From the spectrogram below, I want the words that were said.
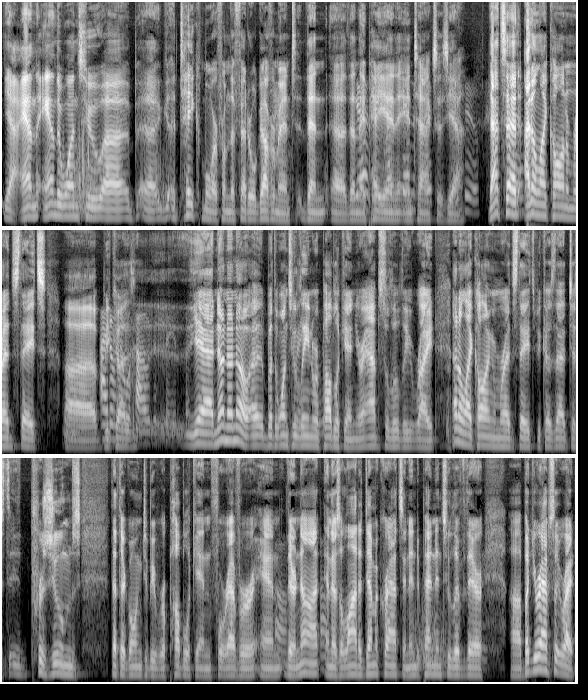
Yeah, and and the ones who uh, uh, take more from the federal government than uh, than Yeah, they pay in in taxes. Yeah. That said, I don't like calling them red states uh, know because how to say it. yeah, no, no, no. Uh, but the ones who lean Republican, you're absolutely right. I don't like calling them red states because that just uh, presumes that they're going to be Republican forever, and Oh. they're not. And there's a lot of Democrats and independents who live there. Uh, but you're absolutely right.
